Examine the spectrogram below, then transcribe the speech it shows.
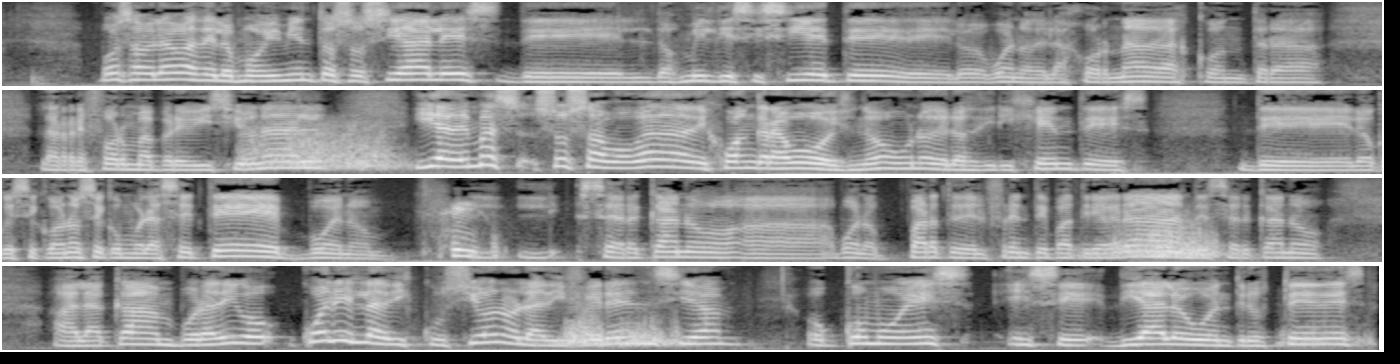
Vos hablabas de los movimientos sociales del 2017, de lo, bueno, de las jornadas contra la reforma previsional y además sos abogada de Juan Grabois, ¿no? Uno de los dirigentes de lo que se conoce como la CT, bueno, cercano a, bueno, parte del Frente Patria Grande, cercano a la Cámpora. Digo, ¿cuál es la discusión o la diferencia o cómo es ese diálogo entre ustedes?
